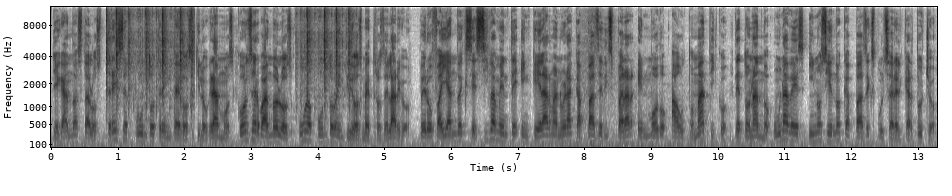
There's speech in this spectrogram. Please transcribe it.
llegando hasta los 13.32 kilogramos, conservando los 1.22 metros de largo, pero fallando excesivamente en que el arma no era capaz de disparar en modo automático, detonando una vez y no siendo capaz de expulsar el cartucho,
